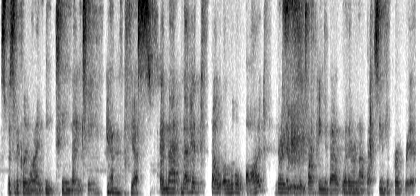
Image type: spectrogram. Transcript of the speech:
specifically line 18, 19. Yeah, Yes. And that, that had felt a little odd. Right. when We were talking about whether or not that seemed appropriate.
